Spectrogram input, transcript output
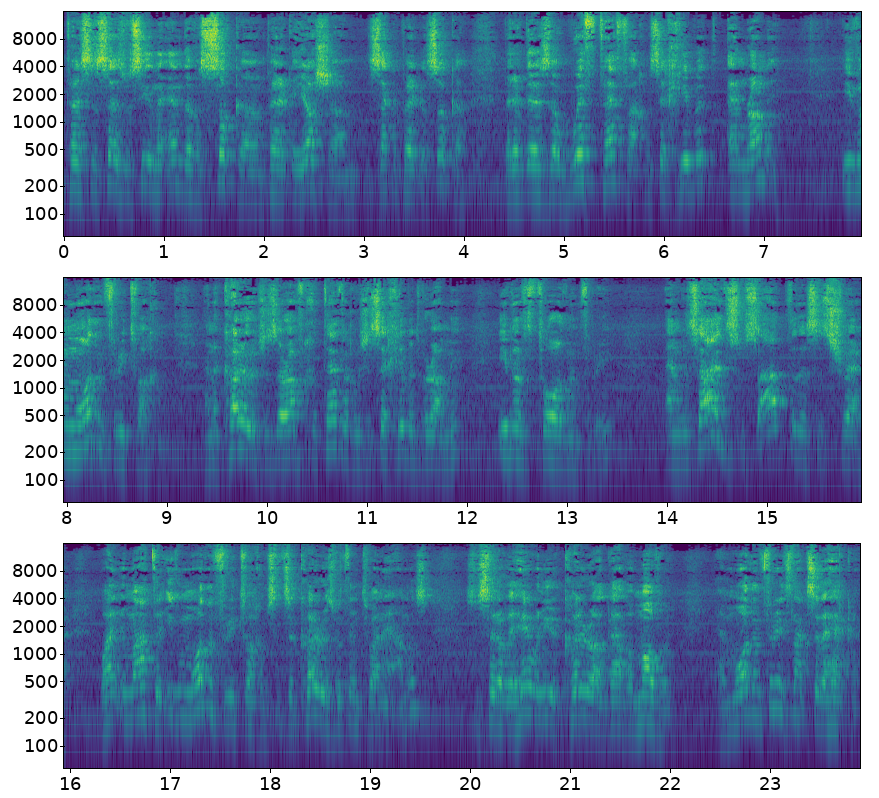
Taisus says we see in the end of a sukkah in Perik Yosham, the second Perik of sukkah, that if there's a with tefach, we say chibit and rami, even more than three tvachim. And a curry, which is a rafach tefach, we should say chibit v'rami, even if it's taller than three. And besides, besides to this is shver. Why you matter even more than three tvachim, since a curry is within 20 amos? So said over here we need a curry al gav and more than three, it's not a hecker.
